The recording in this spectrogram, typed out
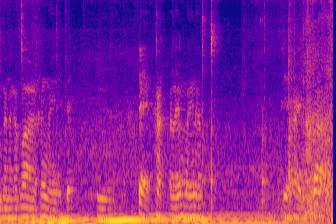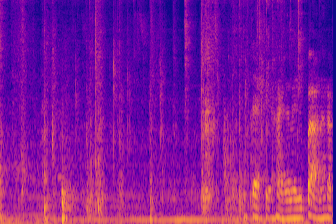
ดูกันนะครับว่าข้างในจะมีแตกหักอะไรไหมนะครับ เสียหายหรือเปล่าแตกเสียหายอะไรหรือเปล่านะครับ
